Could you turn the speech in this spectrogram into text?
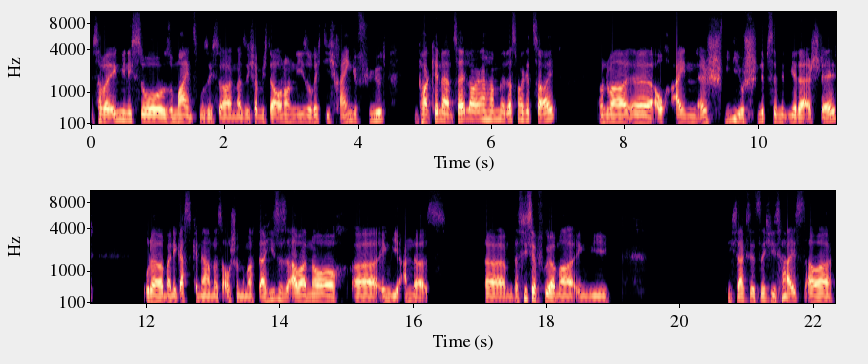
ist aber irgendwie nicht so so meins, muss ich sagen. Also, ich habe mich da auch noch nie so richtig reingefühlt. 'N paar Kinder im Zeltlager haben mir das mal gezeigt und mal, äh, auch ein, äh, Sch Videoschnipsel mit mir da erstellt. Oder meine Gastkinder haben das auch schon gemacht. Da hieß es aber noch, äh, irgendwie anders. Ähm, das hieß ja früher mal irgendwie ich sage es jetzt nicht, wie's heißt, aber,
